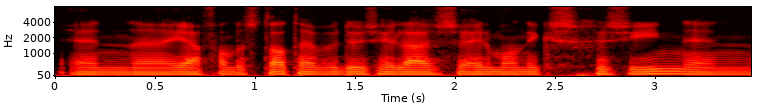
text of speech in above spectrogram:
En ja, van de stad hebben we dus helaas helemaal niks gezien. En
